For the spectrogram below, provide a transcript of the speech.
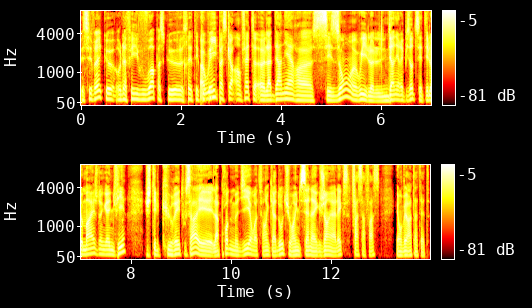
Mais c'est vrai qu'on a failli vous voir parce que ça a été Ah coupé. oui, parce qu'en fait, euh, la dernière euh, saison, euh, oui, le, le dernier épisode, c'était le mariage d'un gars et une fille. J'étais le curé, tout ça, et la prod me dit on va te faire un cadeau, tu auras une scène avec Jean et Alex face à face, et on verra ta tête.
